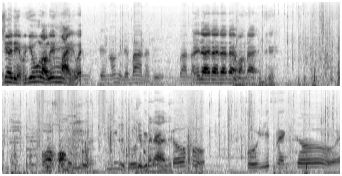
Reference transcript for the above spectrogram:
เชื่อเดี๋ยวเมื่อกี้พวกเราเล่นใหม่เว้ยเจอน้องอยู่ในบ้านอะพี่บ้านหลังได้ได้ได้ได้วางได้โอเคเพราะว่าของพี่เก็บไม่ได้เลยบูอิทแมงโก้แหม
